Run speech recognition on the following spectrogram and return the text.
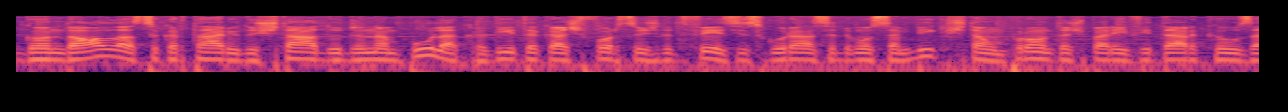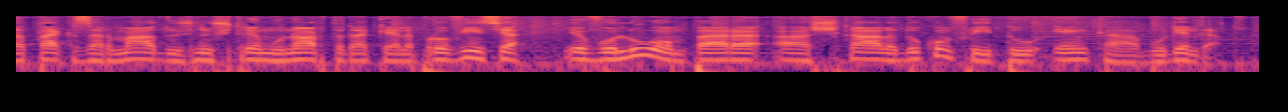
Gondola, secretário de Estado de Nampula, acredita que as forças de defesa e segurança de Moçambique estão prontas para evitar que os ataques armados no extremo norte daquela província evoluam para a escala do conflito em Cabo Delgado.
